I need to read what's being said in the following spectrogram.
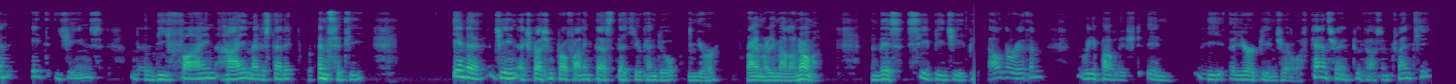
And eight genes that define high metastatic propensity in a gene expression profiling test that you can do on your primary melanoma. And this CP-GEP algorithm we published in the European Journal of Cancer in 2020.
